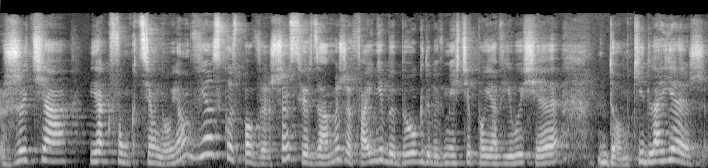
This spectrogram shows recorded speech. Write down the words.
życia, jak funkcjonują. W związku z powyższym stwierdzamy, że fajnie by było, gdyby w mieście pojawiły się domki dla jeży.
